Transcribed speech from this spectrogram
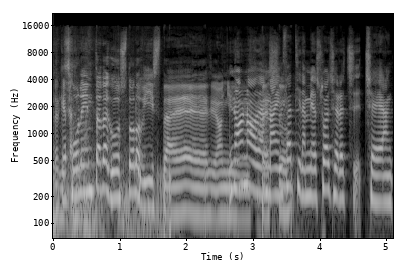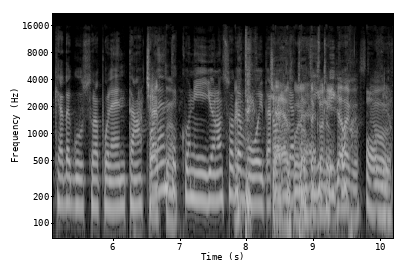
Perché polenta d'agosto l'ho vista, eh, ogni No, no, spesso- ma infatti da mia suocera c- c'è anche ad agosto la polenta. Certo. Polenta e coniglio, non so da voi, però è Certo, un polenta piatto tipico. agosto. Ovvio.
